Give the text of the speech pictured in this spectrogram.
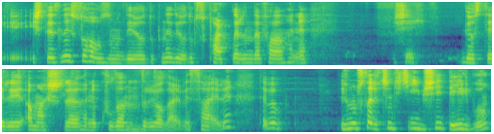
e, işte ne su havuzu mu diyorduk ne diyorduk su parklarında falan hani şey gösteri amaçlı hani kullandırıyorlar vesaire. Tabii Yunuslar için hiç iyi bir şey değil bu.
